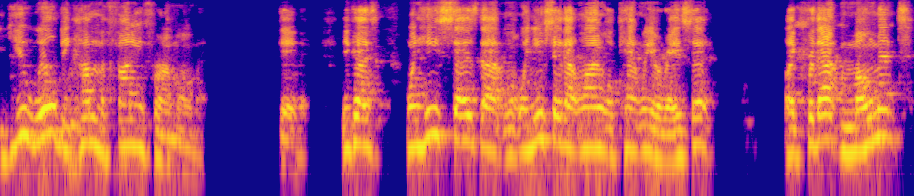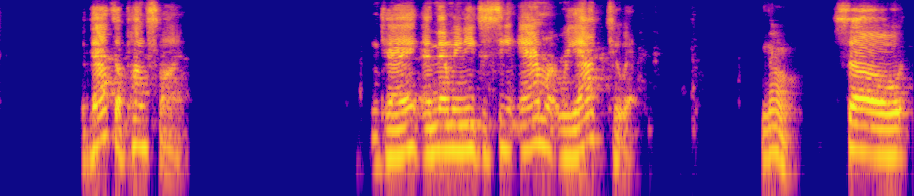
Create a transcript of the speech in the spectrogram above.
you will become the funny for a moment, David. Because when he says that, when you say that line, well, can't we erase it? Like for that moment, that's a punchline. Okay? And then we need to see Amrit react to it. No. So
